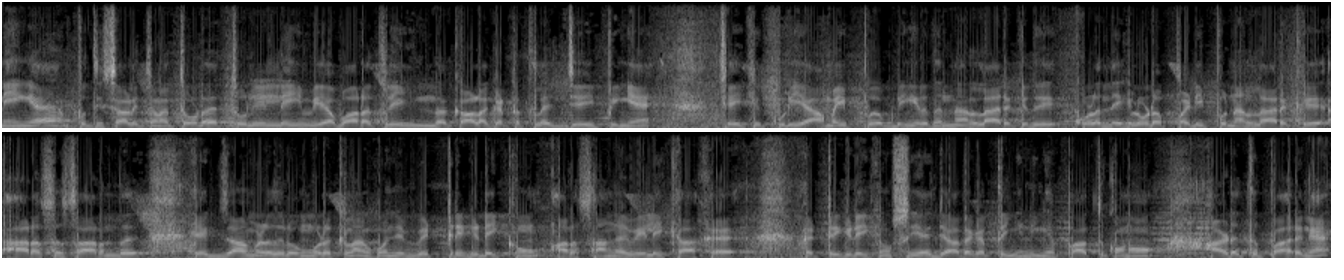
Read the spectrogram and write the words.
நீங்கள் புத்திசாலித்தனத்தோட தொழிலையும் வியாபாரத்துலேயும் இந்த காலகட்டத்தில் ஜெயிப்பீங்க. ஜெயிக்கக்கூடிய அமைப்பு அப்படிங்கிறது நல்லா இருக்குது. குழந்தைகளோட படிப்பு நல்லா இருக்குது அரசு சார்ந்து எக்ஸாம் எழுதுகிறவங்களுக்கெல்லாம் கொஞ்சம் வெற்றி கிடைக்கும். அரசாங்க வேலைக்காக வெற்றி கிடைக்கும். சுய ஜாதகத்தையும் நீங்கள் பார்த்துக்கணும். அடுத்து பாருங்கள்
